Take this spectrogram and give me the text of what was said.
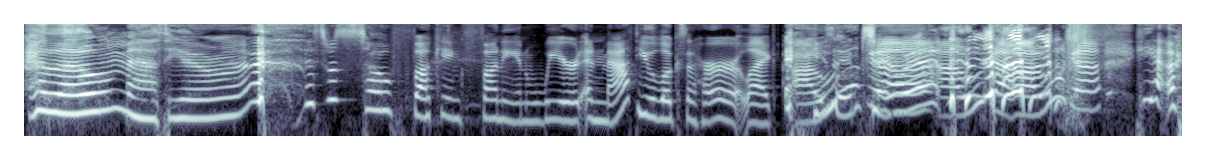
Hello, Matthew. This was so fucking funny and weird. And Matthew looks at her like, He's into "Auga, it." auga, auga." He ha-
